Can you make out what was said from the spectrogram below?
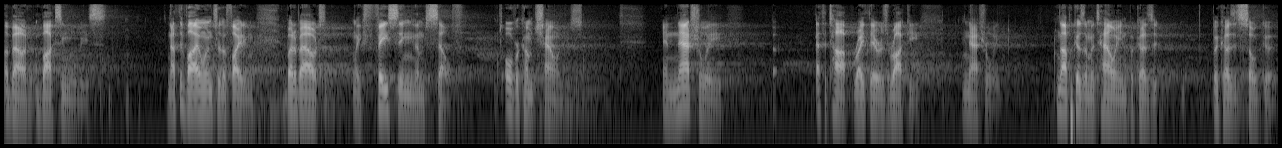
about boxing movies. Not the violence or the fighting, but about like facing themselves to overcome challenges. And naturally, uh, at the top, right there is Rocky. Naturally. Not because I'm Italian, because, it, because it's so good.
